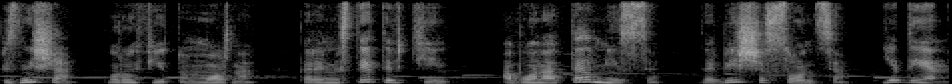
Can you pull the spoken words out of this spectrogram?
Пізніше хлорофітум можна перемістити в тінь або на те місце, де більше сонця. Єдине,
